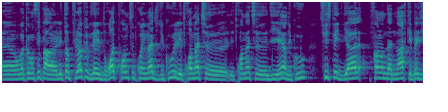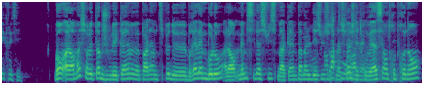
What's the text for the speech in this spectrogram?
Euh, on va commencer par euh, les top flops et vous avez le droit de prendre ce premier match du coup et les trois matchs, les trois d'hier du coup Suisse-Pays de Galles, Finlande-Danemark et Belgique-Russie. Bon, alors moi sur le top, je voulais quand même parler un petit peu de Brel Bolo. Alors même si la Suisse m'a quand même pas mal déçu sur ce match-là, je l'ai trouvé assez entreprenant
